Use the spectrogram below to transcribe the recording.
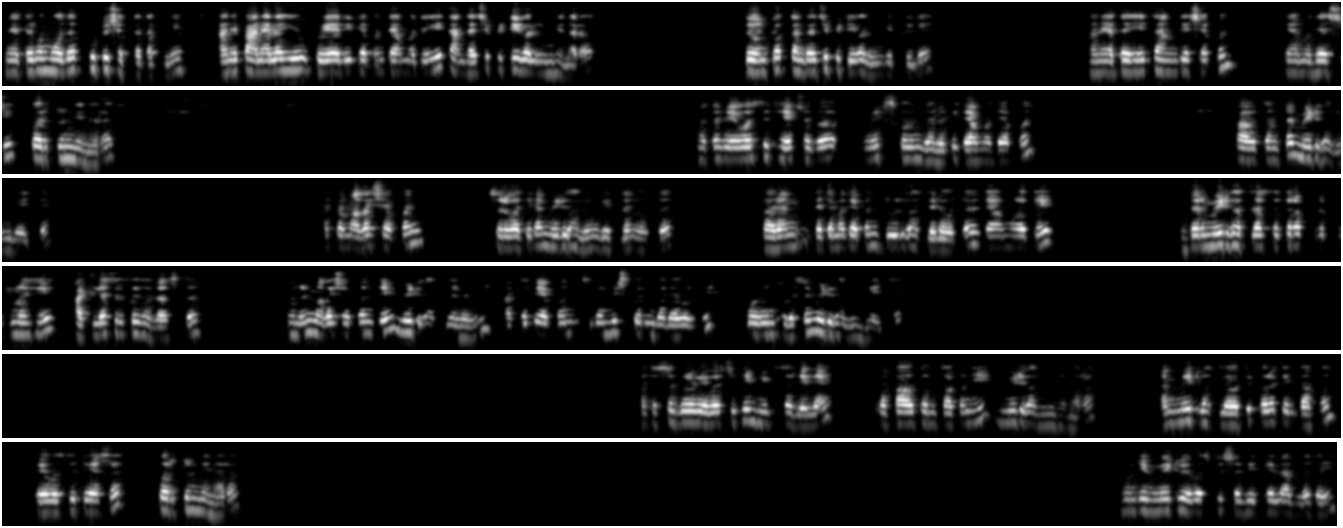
नाहीतर मग मोदक फुटू शकतात आपले. आणि पाण्याला ही उकळी आली की आपण त्यामध्ये तांदळाची पिठी घालून घेणार आहोत. दोन कप तांदळाची पिठी घालून घेतलेली आहे. आणि आता हे चांगली अशी आपण यामध्ये अशी परतून घेणार आहोत. आता व्यवस्थित हे सगळं मिक्स करून झालं की त्यामध्ये आपण पाव चमचा मीठ घालून घ्यायचे. आता मगाशी आपण सुरुवातीला मीठ घालून घेतलं नव्हतं. कारण त्याच्यामध्ये आपण दूध घातलेलं होतं. त्यामुळे ते जर मीठ घातलं असतं तर आपलं पूर्ण हे फाटल्यासारखं झालं असतं. म्हणून मगाशी आपण ते मीठ घातलं नाही. आता ते आपण सगळं मिक्स करून झाल्यावरती वरून थोडस मीठ घालून घ्यायचं. आता सगळं व्यवस्थित हे मिक्स झालेलं आहे. आता पाव चमचा आपण हे मीठ घालून घेणार आहोत. आणि मीठ घातल्यावरती परत एकदा आपण व्यवस्थित हे असं परतून घेणार आहोत. म्हणजे मीठ व्यवस्थित सगळीकडे लागलं जाईल.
